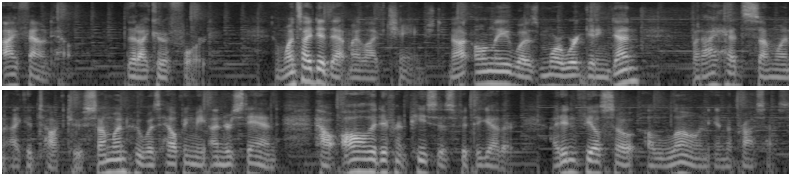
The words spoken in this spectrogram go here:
I found help that I could afford. And once I did that, my life changed. Not only was more work getting done, but I had someone I could talk to, someone who was helping me understand how all the different pieces fit together. I didn't feel so alone in the process.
